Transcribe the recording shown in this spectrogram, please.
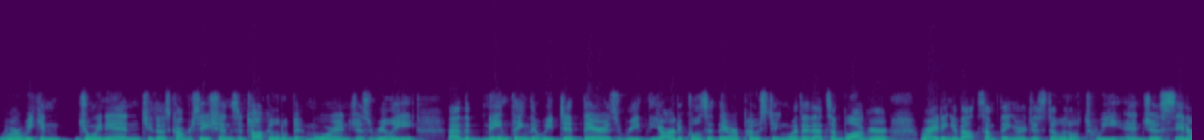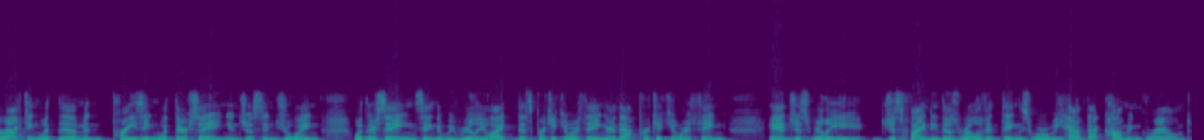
where we can join in to those conversations and talk a little bit more and just really uh, the main thing that we did there is read the articles that they were posting whether that's a blogger writing about something or just a little tweet and just interacting with them and praising what they're saying and just enjoying what they're saying saying that we really like this particular thing or that particular thing. And just really just finding those relevant things where we have that common ground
